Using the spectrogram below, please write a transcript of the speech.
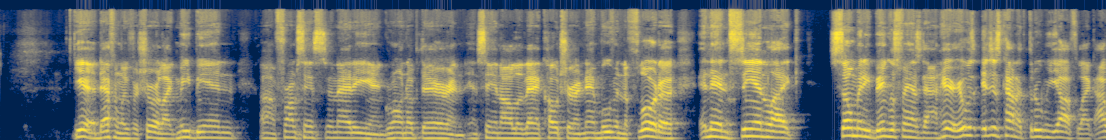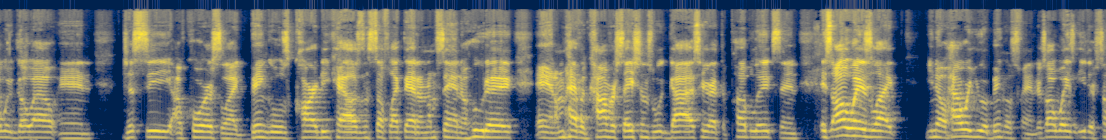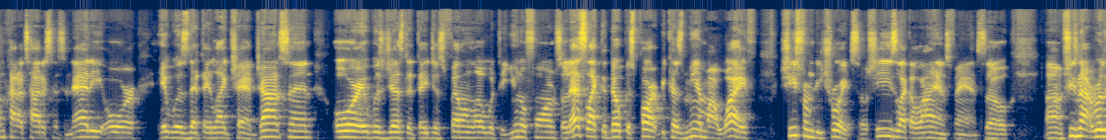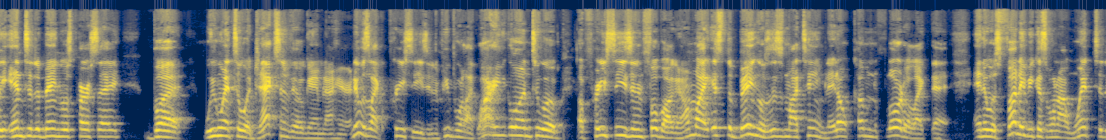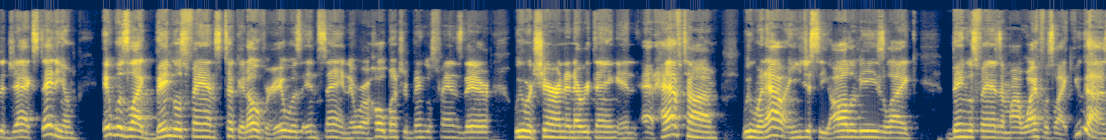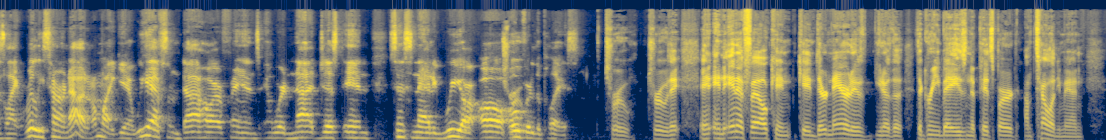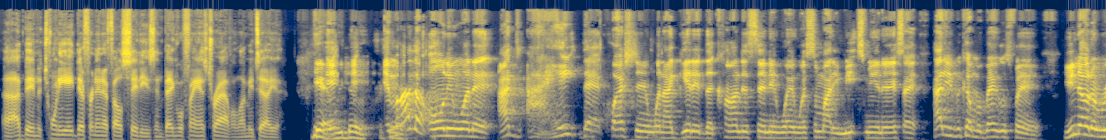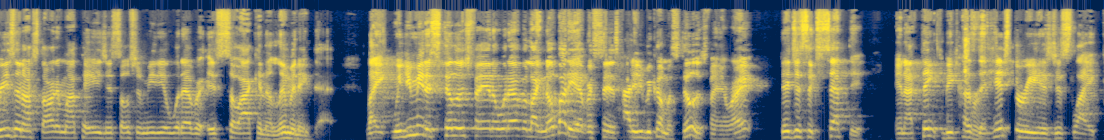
Yeah, definitely for sure. Like me being uh, from Cincinnati and growing up there and, and seeing all of that culture and then moving to Florida and then seeing like so many Bengals fans down here, it was it just kind of threw me off. Like I would go out and just see, of course, like Bengals car decals and stuff like that. And I'm saying a who dey, and I'm having conversations with guys here at the Publix, and it's always like, you know, how are you a Bengals fan? There's always either some kind of tie to Cincinnati, or it was that they like Chad Johnson, or it was just that they just fell in love with the uniform. So that's like the dopest part because me and my wife, she's from Detroit, so she's like a Lions fan. So um, she's not really into the Bengals per se, but we went to a Jacksonville game down here, and it was like preseason, and people were like, "Why are you going to a, a preseason football game?" I'm like, "It's the Bengals. This is my team. They don't come to Florida like that." And it was funny because when I went to the Jack Stadium, it was like Bengals fans took it over. It was insane. There were a whole bunch of Bengals fans there. We were cheering and everything. And at halftime, we went out, and you just see all of these like Bengals fans, and my wife was like, "You guys like really turned out." And I'm like, "Yeah, we have some diehard fans, and we're not just in Cincinnati. We are all true. over the place." True, true. They and, and, NFL can can their narrative. You know, the the Green Bays and the Pittsburgh. I'm telling you, man. Uh, I've been to 28 different NFL cities, and Bengal fans travel. Let me tell you. Yeah, we do. Am sure. I the only one that I I hate that question when I get it the condescending way when somebody meets me and they say, "How do you become a Bengals fan?" You know the reason I started my page and social media, whatever, is so I can eliminate that. Like when you meet a Steelers fan or whatever, like nobody ever says, "How do you become a Steelers fan?" Right? They just accept it, and I think because True. the history is just like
